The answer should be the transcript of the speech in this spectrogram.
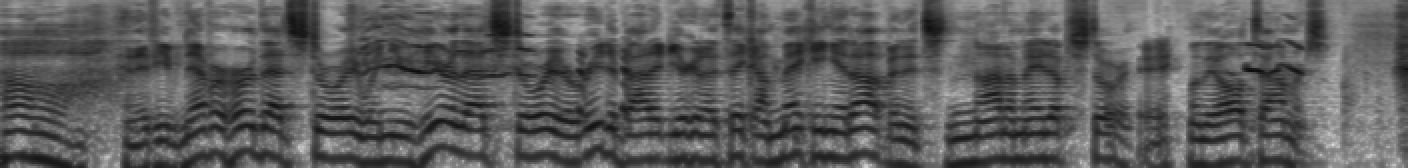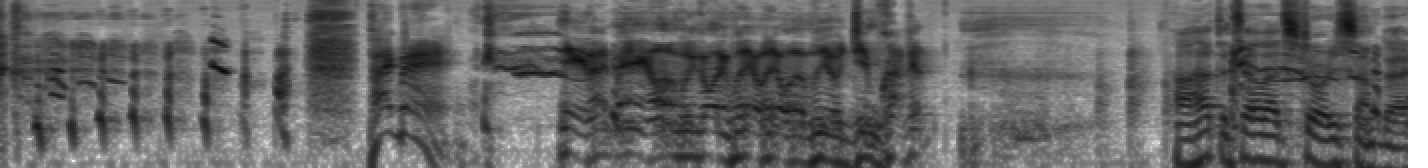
Oh. And if you've never heard that story, when you hear that story or read about it, you're going to think I'm making it up, and it's not a made up story. One of the all timers. Pac Man! Hey, Pac Man, we're going to with Jim Crockett. I'll have to tell that story someday.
